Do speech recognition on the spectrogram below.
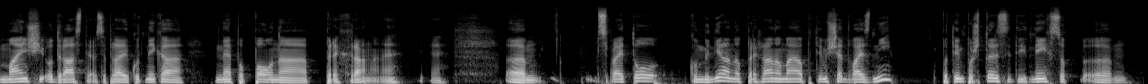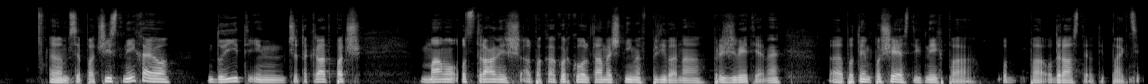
manjši odrastejo, se pravi, kot neka nepopolna prehrana. Ne, je. um, se pravi, to kombinirano prehrano imajo potem še 20 dni, potem po 40 dneh so, um, um, se pa čist nehajo dojiti, in če takrat pač mamo odstraniš ali pa kakorkoli tam več nima vpliva na preživetje, ne, uh, potem po 60 dneh pa, od, pa odrastejo ti pajci.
